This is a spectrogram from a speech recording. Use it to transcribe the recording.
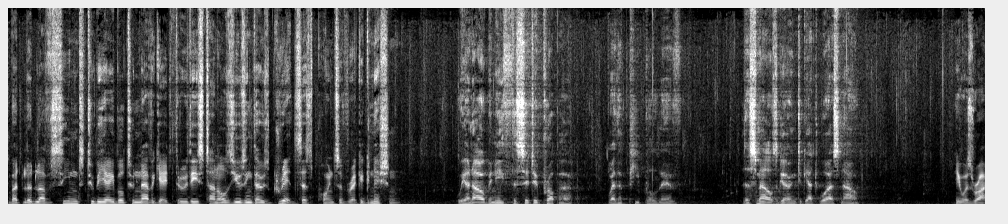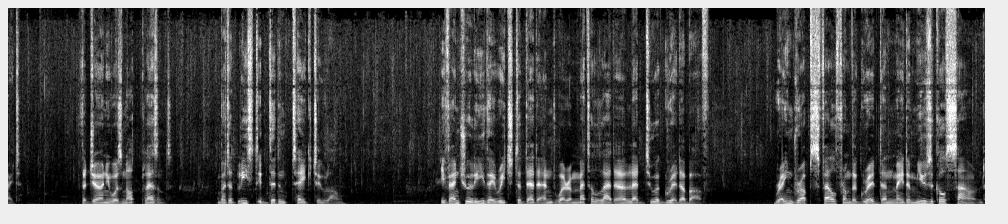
but Ludlov seemed to be able to navigate through these tunnels using those grids as points of recognition. We are now beneath the city proper, where the people live. The smell's going to get worse now. He was right. The journey was not pleasant, but at least it didn't take too long. Eventually, they reached a dead end where a metal ladder led to a grid above. Raindrops fell from the grid and made a musical sound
